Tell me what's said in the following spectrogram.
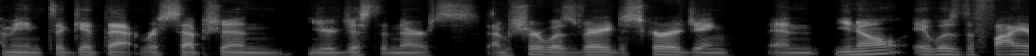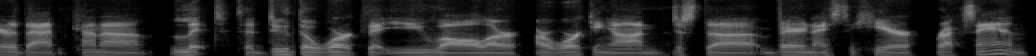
I mean, to get that reception, you're just a nurse, I'm sure was very discouraging. And you know, it was the fire that kind of lit to do the work that you all are are working on. Just uh, very nice to hear. Roxanne,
